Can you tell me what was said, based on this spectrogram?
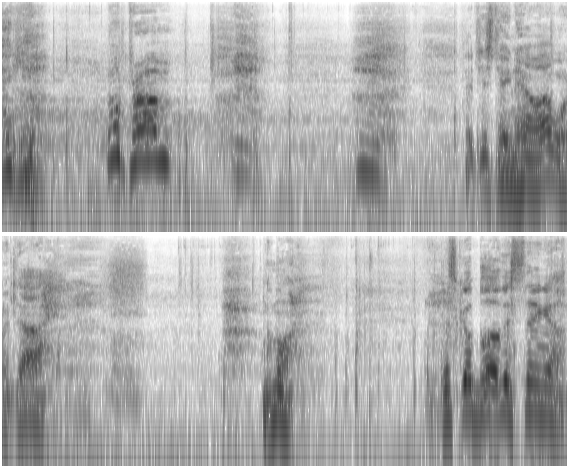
Thank you. No problem. That just ain't how I want to die. Come on. Let's go blow this thing up.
